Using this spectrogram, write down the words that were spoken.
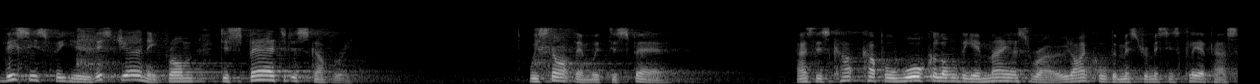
This is for you, this journey from despair to discovery. We start then with despair. As this couple walk along the Emmaus Road, I call them Mr. and Mrs. Cleopas,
